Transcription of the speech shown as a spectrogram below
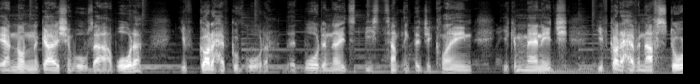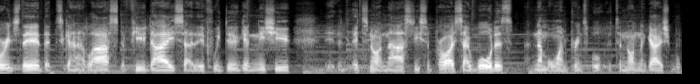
our non-negotiables are water. You've got to have good water. That water needs to be something that you clean, you can manage. You've got to have enough storage there that's going to last a few days so if we do get an issue, it, it's not a nasty surprise. So water's number one principle, it's a non-negotiable.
